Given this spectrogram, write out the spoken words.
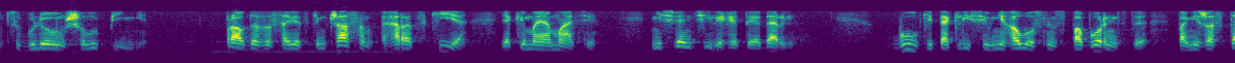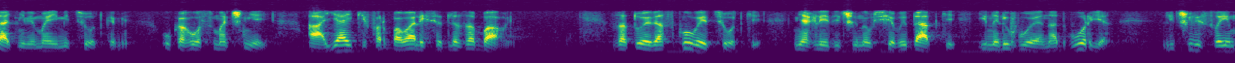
у цыбулёвым шалупінні. Праўда, за савецкім часам гарадскія, як і мая маці, не свянцілі гэтыя дары. Булкі пякліся ў негалосным спаборніцтве паміж астатнімі маімі цёткамі, у каго смачней, а яйкі фарбаваліся для забавы. Затое вясковыя цёткі, нягледзячы на ўсе выдаткі і на любое надвор'е, лічылі сваім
